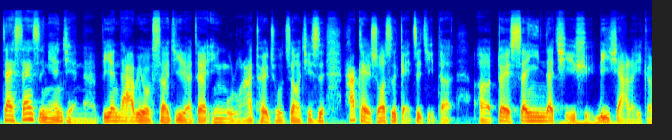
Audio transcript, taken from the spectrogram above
在三十年前呢，B N W 设计了这个鹦鹉螺，它推出之后，其实它可以说是给自己的呃对声音的期许立下了一个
